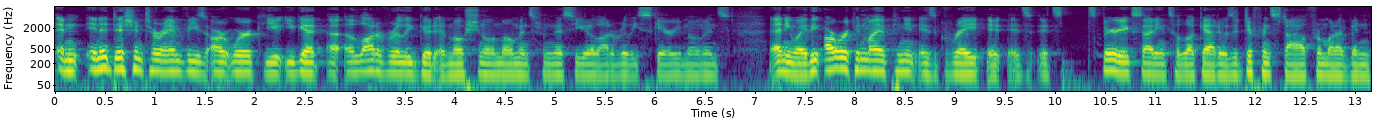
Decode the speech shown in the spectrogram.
and in addition to Ram V's artwork, you, you get a, a, lot of really good emotional moments from this. You get a lot of really scary moments. Anyway, the artwork, in my opinion, is great. It, it's it's it's very exciting to look at. It was a different style from what I've been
